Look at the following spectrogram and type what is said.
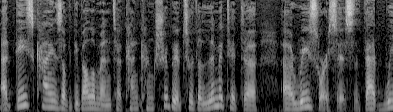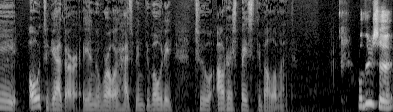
uh, these kinds of development uh, can contribute to the limited uh, resources that we all together in the world has been devoting to outer space development? Well, there's a,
